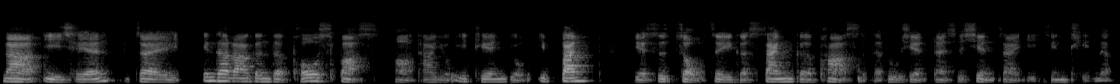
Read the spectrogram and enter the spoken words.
那以前在因特拉根的 Post Bus 啊，它有一天有一班也是走这个三个 Pass 的路线，但是现在已经停了。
